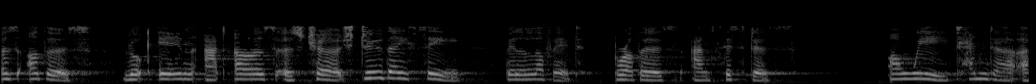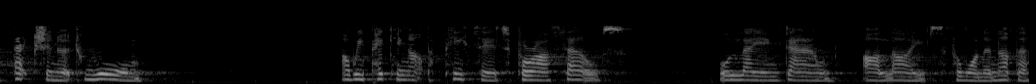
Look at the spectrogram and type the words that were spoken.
As others look in at us as church, do they see beloved brothers and sisters? Are we tender, affectionate, warm? Are we picking up pieces for ourselves or laying down our lives for one another?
